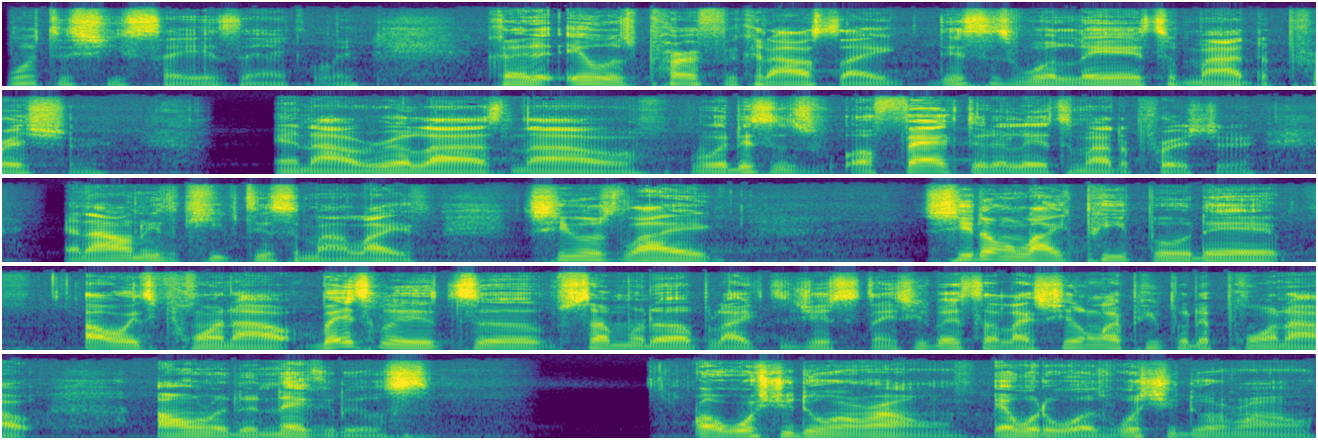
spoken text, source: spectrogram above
what did she say exactly? Cause it was perfect. Cause I was like, this is what led to my depression. And I realized now, well, this is a factor that led to my depression. And I don't need to keep this in my life. She was like, she don't like people that always point out basically to sum it up like the gist thing. She basically like she don't like people that point out only the negatives or what you're doing wrong. That's what it was. What you doing wrong.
